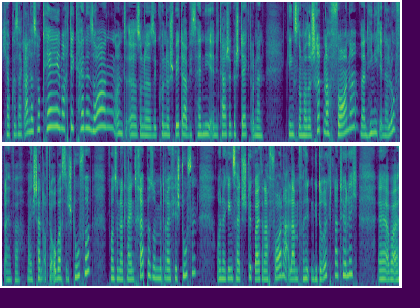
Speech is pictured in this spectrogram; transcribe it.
ich habe gesagt, alles okay, mach dir keine Sorgen. Und äh, so eine Sekunde später habe ich das Handy in die Tasche gesteckt und dann ging es nochmal so einen Schritt nach vorne und dann hing ich in der Luft einfach, weil ich stand auf der obersten Stufe von so einer kleinen Treppe, so mit drei, vier Stufen und da ging es halt ein Stück weiter nach vorne, alle haben von hinten gedrückt natürlich, äh, aber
